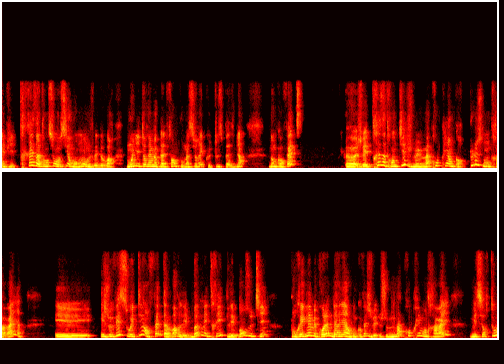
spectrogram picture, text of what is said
et puis très attention aussi au moment où je vais devoir monitorer ma plateforme pour m'assurer que tout se passe bien. Donc en fait, euh, je vais être très attentive, je vais m'approprier encore plus mon travail et, je vais souhaiter en fait avoir les bonnes métriques, les bons outils pour régler mes problèmes derrière. Donc en fait, je, je m'approprie mon travail, mais surtout,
